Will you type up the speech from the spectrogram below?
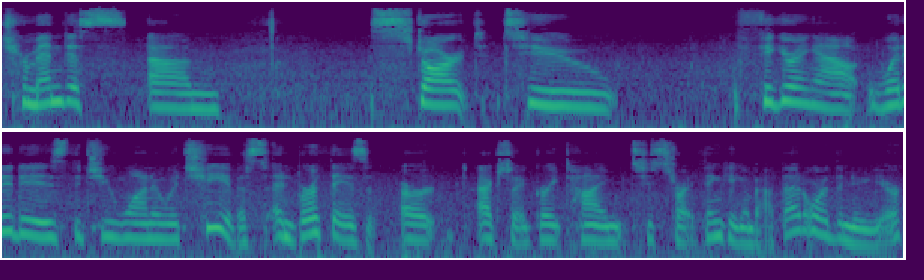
tremendous um, start to figuring out what it is that you want to achieve. And birthdays are actually a great time to start thinking about that, or the new year,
